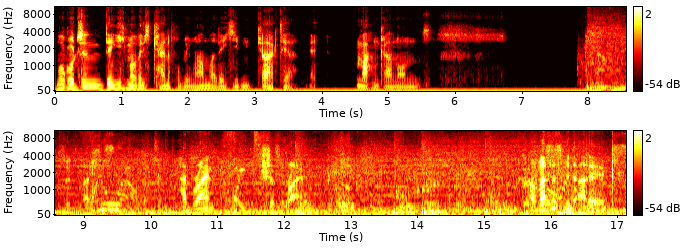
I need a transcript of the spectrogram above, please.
Mogojin denke ich mal, werde ich keine Probleme haben, weil der jeden Charakter machen kann und ja, das wird leichtes. Hi Brian. Tschüss Brian. Aber was ist mit Alex?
